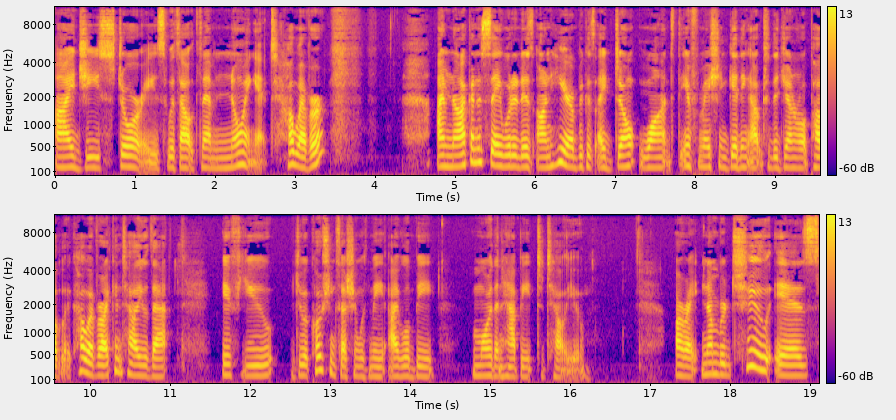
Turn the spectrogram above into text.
IG stories without them knowing it. However, I'm not going to say what it is on here because I don't want the information getting out to the general public. However, I can tell you that if you do a coaching session with me, I will be more than happy to tell you. All right, number two is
